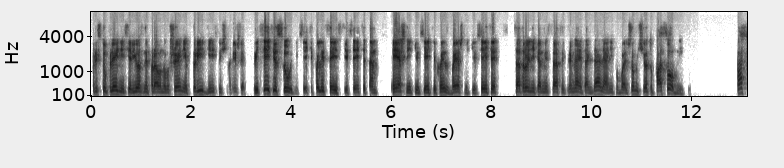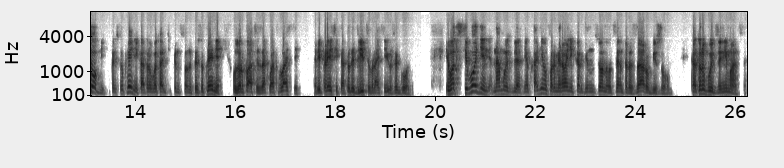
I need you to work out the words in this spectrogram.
преступления, серьезные правонарушения при действующем режиме. Ведь все эти судьи, все эти полицейские, все эти там эшники, все эти ФСБшники, все эти сотрудники администрации Кремля и так далее, они по большому счету пособники пособники преступлений, которые вот антиконституционные преступления, узурпация, захват власти, репрессии, которые длится в России уже годы. И вот сегодня, на мой взгляд, необходимо формирование координационного центра за рубежом, который будет заниматься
